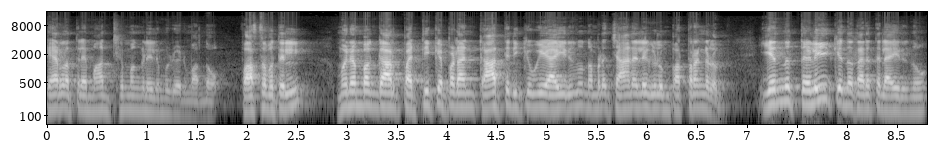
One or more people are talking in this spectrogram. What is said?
കേരളത്തിലെ മാധ്യമങ്ങളിൽ മുഴുവൻ വന്നു. വാസ്തവത്തിൽ മുനമ്പങ്കാർ പറ്റിക്കപ്പെടാൻ കാത്തിരിക്കുകയായിരുന്നു നമ്മുടെ ചാനലുകളും പത്രങ്ങളും എന്ന് തെളിയിക്കുന്ന തരത്തിലായിരുന്നു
